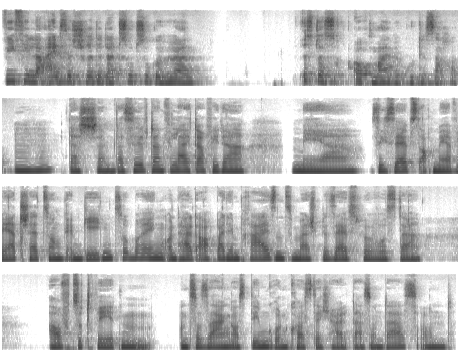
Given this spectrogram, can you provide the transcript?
wie viele Einzelschritte dazu zu gehören, ist das auch mal eine gute Sache. Mhm, das stimmt. Das hilft dann vielleicht auch wieder mehr, sich selbst auch mehr Wertschätzung entgegenzubringen und halt auch bei den Preisen zum Beispiel selbstbewusster aufzutreten und zu sagen, aus dem Grund koste ich halt das und das und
